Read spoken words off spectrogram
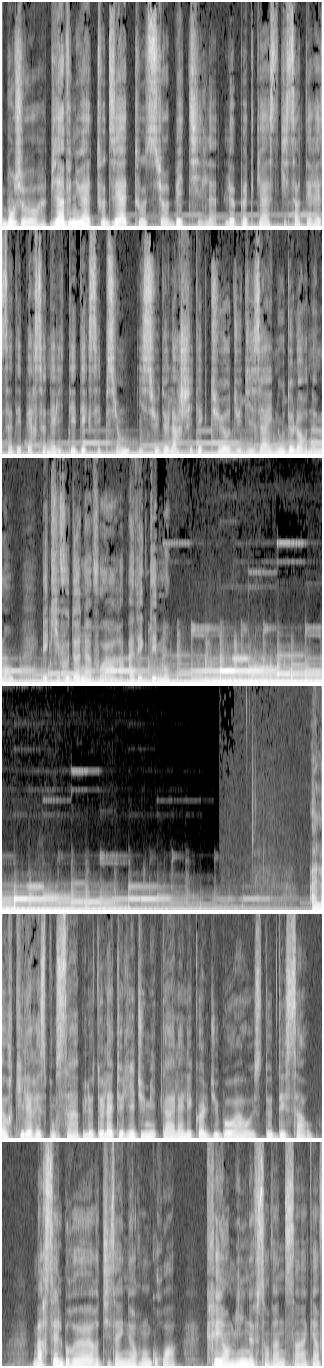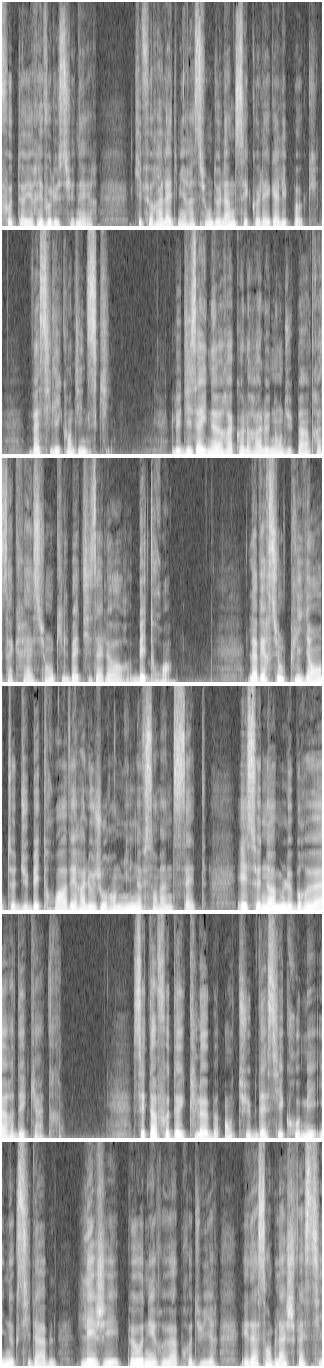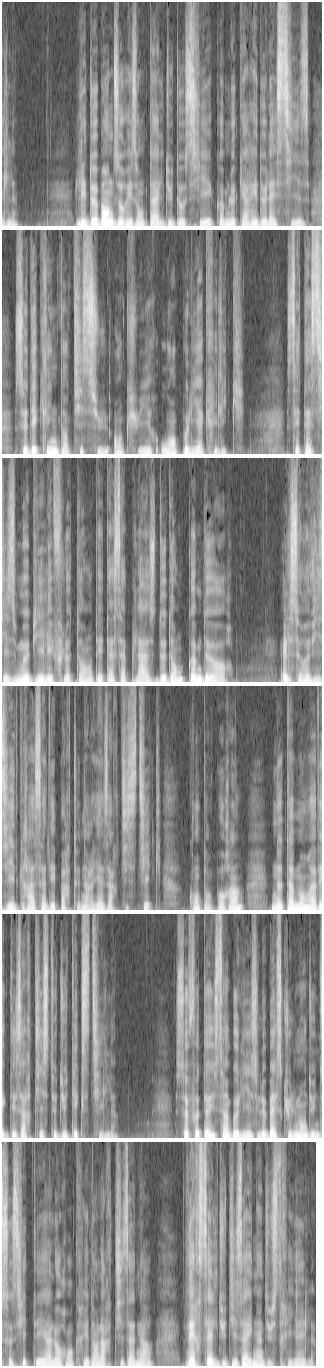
Bonjour, bienvenue à toutes et à tous sur Béthil, le podcast qui s'intéresse à des personnalités d'exception issues de l'architecture, du design ou de l'ornement et qui vous donne à voir avec des mots. Alors qu'il est responsable de l'atelier du métal à l'école du Bauhaus de Dessau, Marcel Breuer, designer hongrois, crée en 1925 un fauteuil révolutionnaire qui fera l'admiration de l'un de ses collègues à l'époque, Vassili Kandinsky. Le designer accolera le nom du peintre à sa création qu'il baptise alors B3. La version pliante du B3 verra le jour en 1927 et se nomme le Breuer D4. C'est un fauteuil club en tube d'acier chromé inoxydable léger, peu onéreux à produire et d'assemblage facile. Les deux bandes horizontales du dossier, comme le carré de l'assise, se déclinent en tissu, en cuir ou en polyacrylique. Cette assise mobile et flottante est à sa place dedans comme dehors. Elle se revisite grâce à des partenariats artistiques contemporains, notamment avec des artistes du textile. Ce fauteuil symbolise le basculement d'une société alors ancrée dans l'artisanat vers celle du design industriel.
